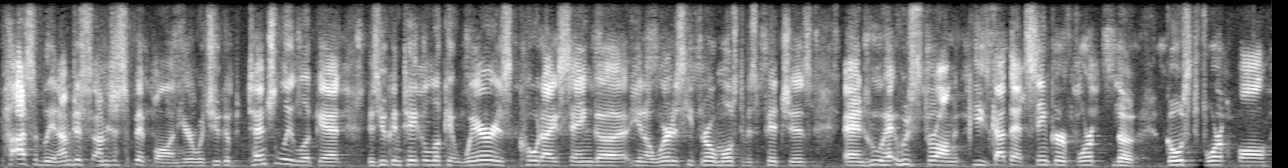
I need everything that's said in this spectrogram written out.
possibly, and I'm just, I'm just spitballing here. What you could potentially look at is you can take a look at where is Kodai Senga. You know, where does he throw most of his pitches, and who, who's strong. He's got that sinker fork, the ghost fork ball.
